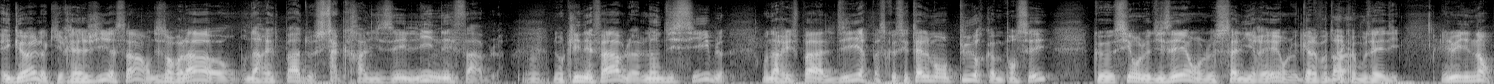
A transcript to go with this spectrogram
Hegel qui réagit à ça en disant voilà, on n'arrête pas de sacraliser l'ineffable. Mm. Donc l'ineffable, l'indicible, on n'arrive pas à le dire parce que c'est tellement pur comme pensée que si on le disait, on le salirait, on le galvauderait, comme vous avez dit. Et lui, il dit non.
